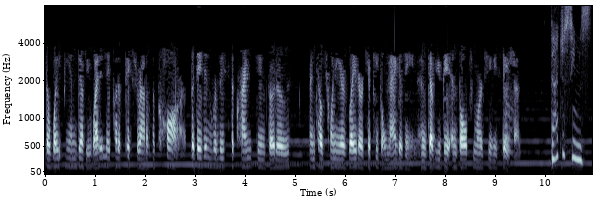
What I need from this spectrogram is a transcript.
the white BMW. Why didn't they put a picture out of the car? But they didn't release the crime scene photos until 20 years later to People Magazine and WB and Baltimore TV station. That just seems,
